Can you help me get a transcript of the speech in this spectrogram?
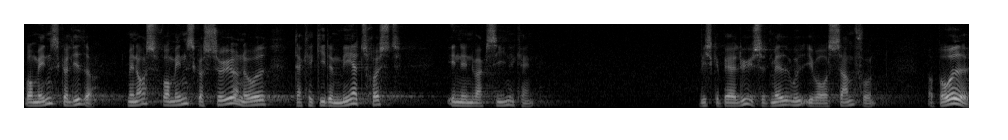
hvor mennesker lider, men også hvor mennesker søger noget, der kan give dem mere trøst, end en vaccine kan. Vi skal bære lyset med ud i vores samfund, og både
